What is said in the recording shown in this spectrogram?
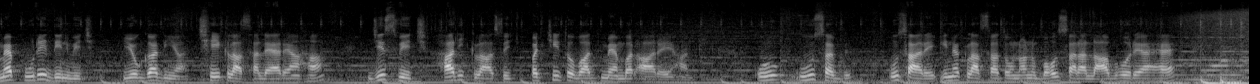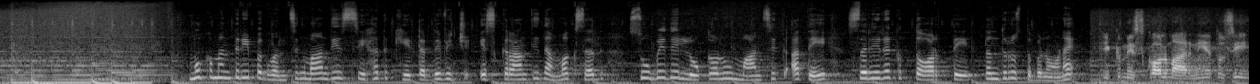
ਮੈਂ ਪੂਰੇ ਦਿਨ ਵਿੱਚ ਯੋਗਾ ਦੀਆਂ 6 ਕਲਾਸਾਂ ਲੈ ਰਿਹਾ ਹਾਂ, ਜਿਸ ਵਿੱਚ ਹਰ ਇੱਕ ਕਲਾਸ ਵਿੱਚ 25 ਤੋਂ ਵੱਧ ਮੈਂਬਰ ਆ ਰਹੇ ਹਨ। ਉਹ ਉਹ ਸਭ ਉਹ ਸਾਰੇ ਇਹਨਾਂ ਕਲਾਸਾਂ ਤੋਂ ਉਹਨਾਂ ਨੂੰ ਬਹੁਤ ਸਾਰਾ ਲਾਭ ਹੋ ਰਿਹਾ ਹੈ। ਮੁੱਖ ਮੰਤਰੀ ਭਗਵੰਤ ਸਿੰਘ ਮਾਨ ਦੀ ਸਿਹਤ ਖੇਤਰ ਦੇ ਵਿੱਚ ਇਸ ਕ੍ਰਾਂਤੀ ਦਾ ਮਕਸਦ ਸੂਬੇ ਦੇ ਲੋਕਾਂ ਨੂੰ ਮਾਨਸਿਕ ਅਤੇ ਸਰੀਰਕ ਤੌਰ ਤੇ ਤੰਦਰੁਸਤ ਬਣਾਉਣਾ ਹੈ। ਇੱਕ ਮਿਸ ਕਾਲ ਮਾਰਨੀ ਹੈ ਤੁਸੀਂ।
